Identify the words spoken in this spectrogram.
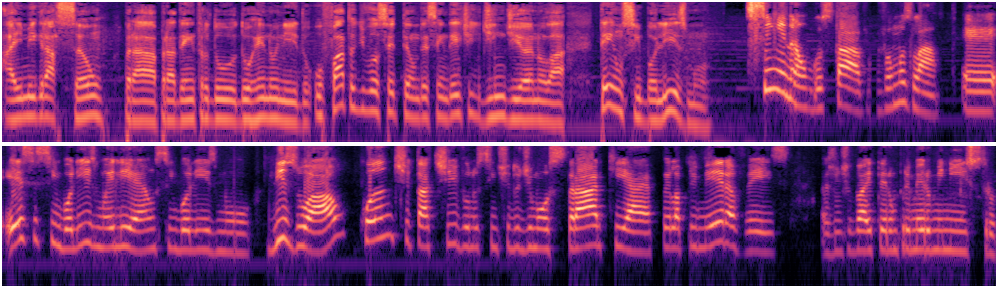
a imigração para dentro do, do Reino Unido. O fato de você ter um descendente de indiano lá tem um simbolismo? Sim e não, Gustavo. Vamos lá. É, esse simbolismo ele é um simbolismo visual, quantitativo no sentido de mostrar que é, pela primeira vez a gente vai ter um primeiro-ministro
